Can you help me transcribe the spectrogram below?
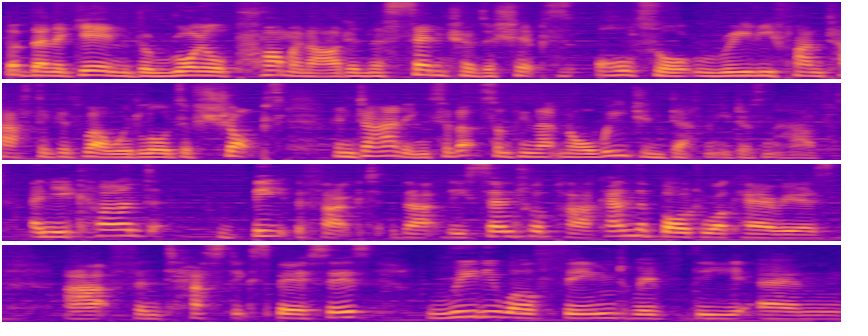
But then again, the Royal Promenade in the centre of the ships is also really fantastic as well, with loads of shops and dining. So that's something that Norwegian definitely doesn't have. And you can't beat the fact that the Central Park and the boardwalk areas are fantastic spaces, really well themed with the um,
